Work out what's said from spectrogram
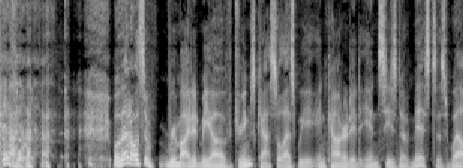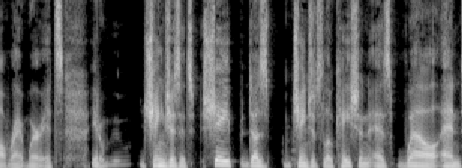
go for it. well, that also reminded me of Dreams Castle as we encountered it in Season of Mist as well, right? Where it's, you know, changes its shape, does change its location as well. And,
